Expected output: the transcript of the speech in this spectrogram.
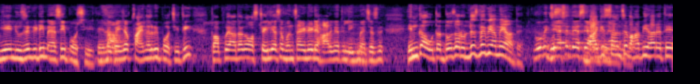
ये न्यूजीलैंड की टीम ऐसे ही पहुँची। कहीं ना हाँ। कहीं जब फाइनल भी पहुँची थी तो आपको याद होगा ऑस्ट्रेलिया से वन साइडेड हार गए थे लीग मैचेस में। इनका होता 2019 में भी हमें याद है। वो भी जैसे तैसे थे। पाकिस्तान से वहाँ भी हारे थे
